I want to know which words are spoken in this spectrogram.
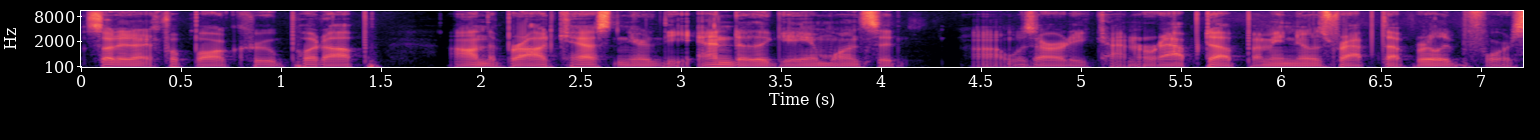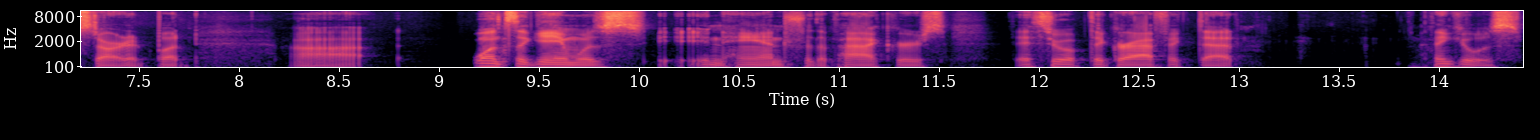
Sunday Night Football crew put up on the broadcast near the end of the game once it uh, was already kind of wrapped up. I mean, it was wrapped up really before it started, but uh, once the game was in hand for the Packers, they threw up the graphic that I think it was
